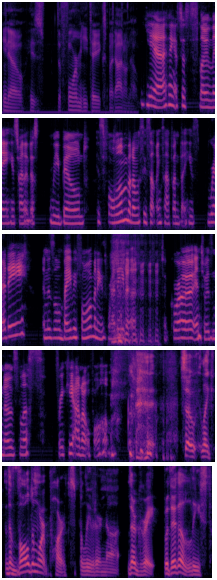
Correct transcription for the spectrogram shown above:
you know, his the form he takes? But I don't know. Yeah, I think it's just slowly he's trying to just rebuild his form, but obviously something's happened that he's ready in his little baby form and he's ready to, to grow into his noseless, freaky adult form. so, like the Voldemort parts, believe it or not, they're great, but they're the least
